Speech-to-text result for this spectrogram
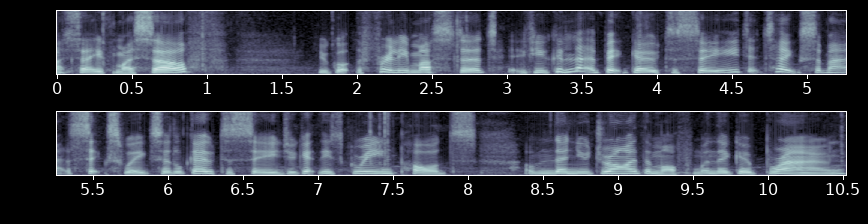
I saved myself. You've got the frilly mustard. If you can let a bit go to seed, it takes about six weeks. It'll go to seed. You get these green pods and then you dry them off. And when they go brown,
